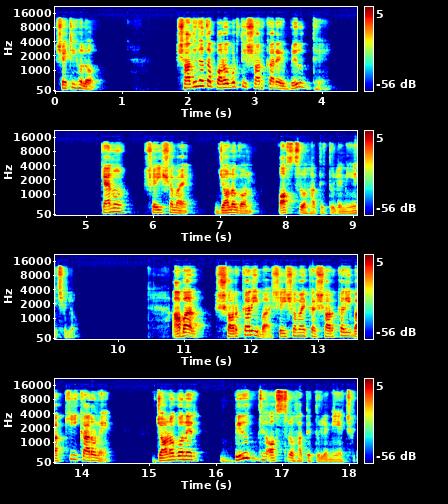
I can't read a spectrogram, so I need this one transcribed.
সেটি হলো, স্বাধীনতা পরবর্তী সরকারের বিরুদ্ধে কেন সেই সময় জনগণ অস্ত্র হাতে তুলে নিয়েছিল? আবার সরকারি বা সেই সময়কার সরকারি বা কি কারণে জনগণের বিরুদ্ধে অস্ত্র হাতে তুলে নিয়েছিল?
